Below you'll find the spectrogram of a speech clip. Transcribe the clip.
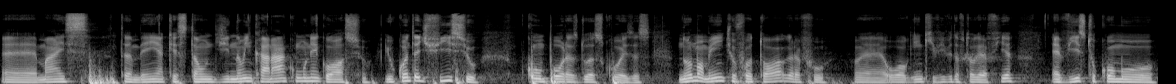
é, mas também a questão de não encarar como negócio e o quanto é difícil compor as duas coisas. Normalmente o fotógrafo é, ou alguém que vive da fotografia é visto como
